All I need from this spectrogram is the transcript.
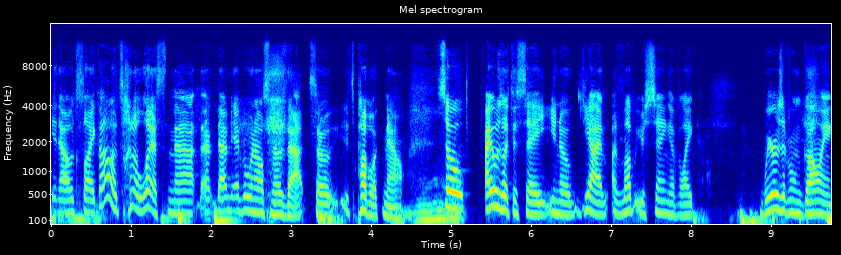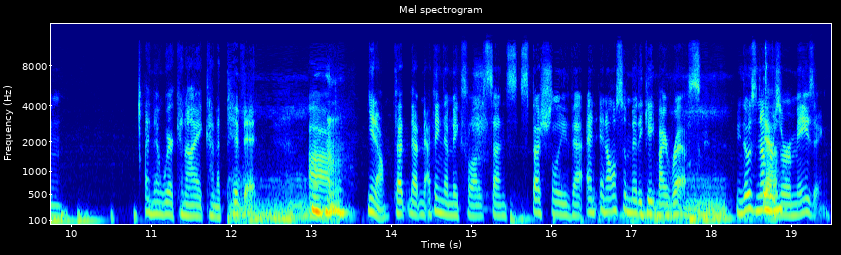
you know, it's like, oh, it's on a list. Nah, that, that, everyone else knows that. So it's public now. So I always like to say, you know, yeah, I, I love what you're saying of like, where's everyone going? And then where can I kind of pivot? Um, you know, that, that, I think that makes a lot of sense, especially that, and, and also mitigate my risk. I mean, those numbers are amazing.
